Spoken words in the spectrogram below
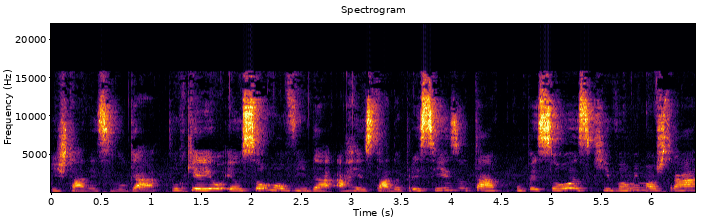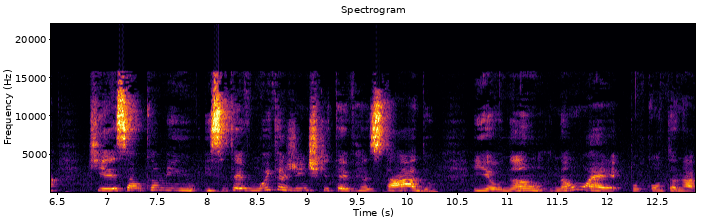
estar nesse lugar, porque eu, eu sou movida a resultado, eu preciso estar com pessoas que vão me mostrar que esse é o caminho. E se teve muita gente que teve resultado e eu não, não é por conta na,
